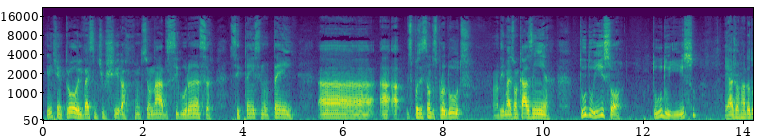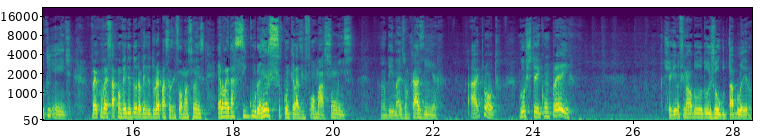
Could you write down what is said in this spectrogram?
O cliente entrou, ele vai sentir o cheiro ar-condicionado, segurança, se tem, se não tem, a, a, a disposição dos produtos, andei mais uma casinha. Tudo isso, ó, tudo isso é a jornada do cliente. Vai conversar com a vendedora, a vendedora vai passar as informações, ela vai dar segurança com aquelas informações. Andei mais uma casinha. Aí pronto. Gostei, comprei. Cheguei no final do, do jogo, do tabuleiro.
